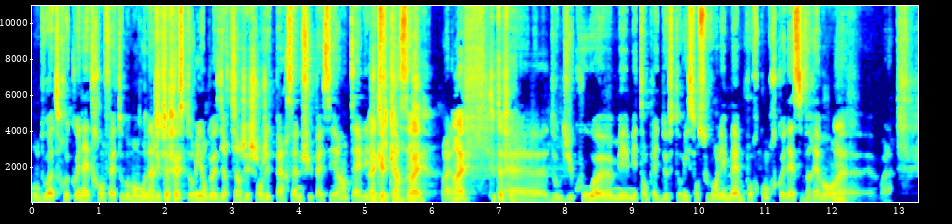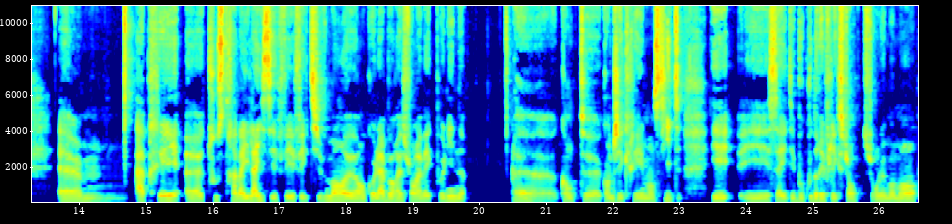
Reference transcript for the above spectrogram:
on doit te reconnaître en fait au moment où on arrive sur tes stories, on doit se dire tiens j'ai changé de personne, je suis passé à un tel et à quelqu'un, ouais, voilà. ouais, tout à fait. Euh, donc du coup mes, mes, templates de stories sont souvent les mêmes pour qu'on reconnaisse vraiment, mmh. voilà après, tout ce travail-là, il s'est fait effectivement en collaboration avec Pauline quand, quand j'ai créé mon site. Et, et, ça a été beaucoup de réflexion sur le moment, bah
